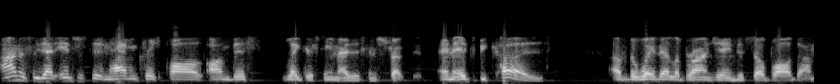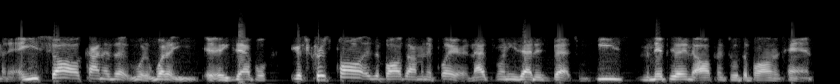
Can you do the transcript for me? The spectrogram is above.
honestly that interested in having Chris Paul on this Lakers team as it's constructed, and it's because of the way that LeBron James is so ball dominant. And you saw kind of the what, what a, example because Chris Paul is a ball dominant player, and that's when he's at his best he's manipulating the offense with the ball in his hand,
